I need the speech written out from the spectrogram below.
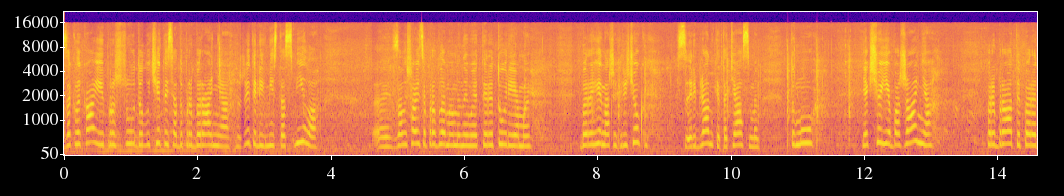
закликаю і прошу долучитися до прибирання жителів міста Сміла. Е, Залишаються проблемними територіями береги наших річок, Ріблянки та Тясмин. Тому, якщо є бажання прибрати перед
